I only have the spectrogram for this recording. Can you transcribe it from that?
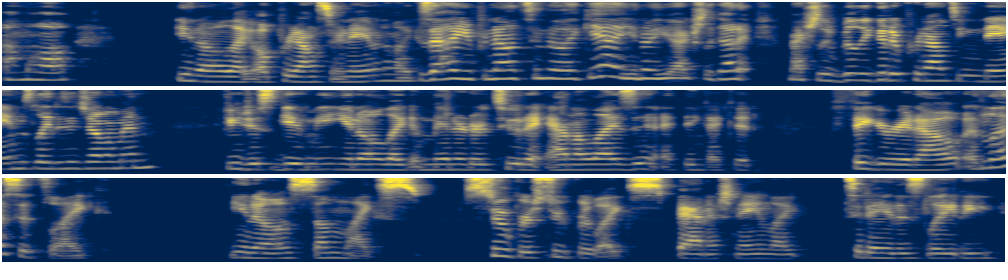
I'm all, you know, like I'll pronounce their name and I'm like, is that how you pronounce it? They're like, yeah, you know, you actually got it. I'm actually really good at pronouncing names, ladies and gentlemen. If you just give me, you know, like a minute or two to analyze it, I think I could figure it out. Unless it's like, you know, some like super, super like Spanish name. Like today, this lady,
